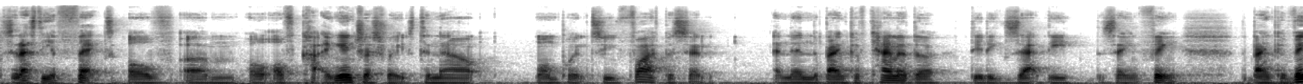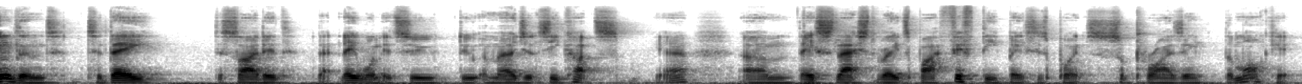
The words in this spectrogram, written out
So that's the effect of um, of cutting interest rates to now 1.25 percent, and then the Bank of Canada did exactly the same thing. The Bank of England today decided that they wanted to do emergency cuts. Yeah, um, they slashed rates by 50 basis points, surprising the market.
